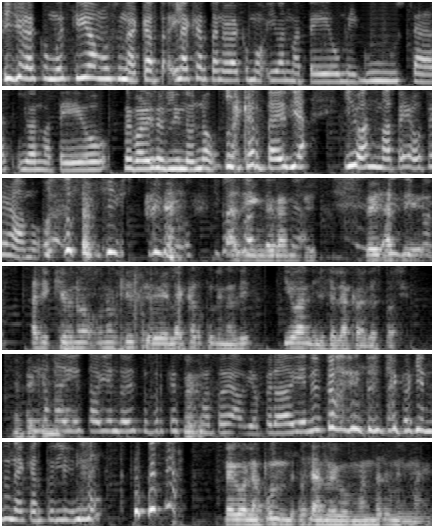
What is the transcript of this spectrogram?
Y yo era como, escribamos una carta. Y la carta no era como, Iván Mateo, me gustas, Iván Mateo, me pareces lindo. No, la carta decía, Iván Mateo, te amo. Así, así en grande. Así, Sí, sí, así que uno, uno que escribe la cartulina así, Iván, y se le acaba el espacio. Nadie está viendo esto porque es formato de audio, pero David en este momento está cogiendo una cartulina. Luego la pon, o sea, luego mándale una imagen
